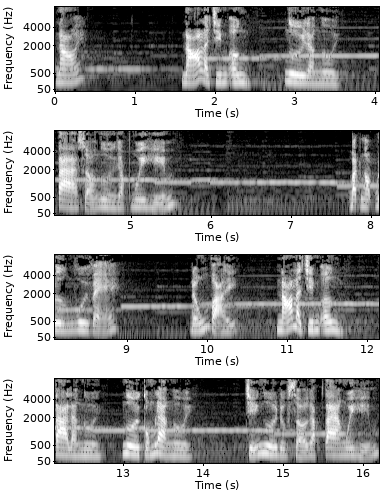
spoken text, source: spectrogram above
nói Nó là chim ưng, người là người, ta sợ người gặp nguy hiểm. Bạch Ngọc Đường vui vẻ Đúng vậy, nó là chim ưng, ta là người, người cũng là người. Chỉ người được sợ gặp ta nguy hiểm,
